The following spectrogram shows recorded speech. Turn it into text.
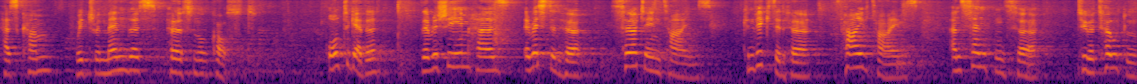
has come with tremendous personal cost. Altogether, the regime has arrested her 13 times, convicted her five times, and sentenced her to a total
